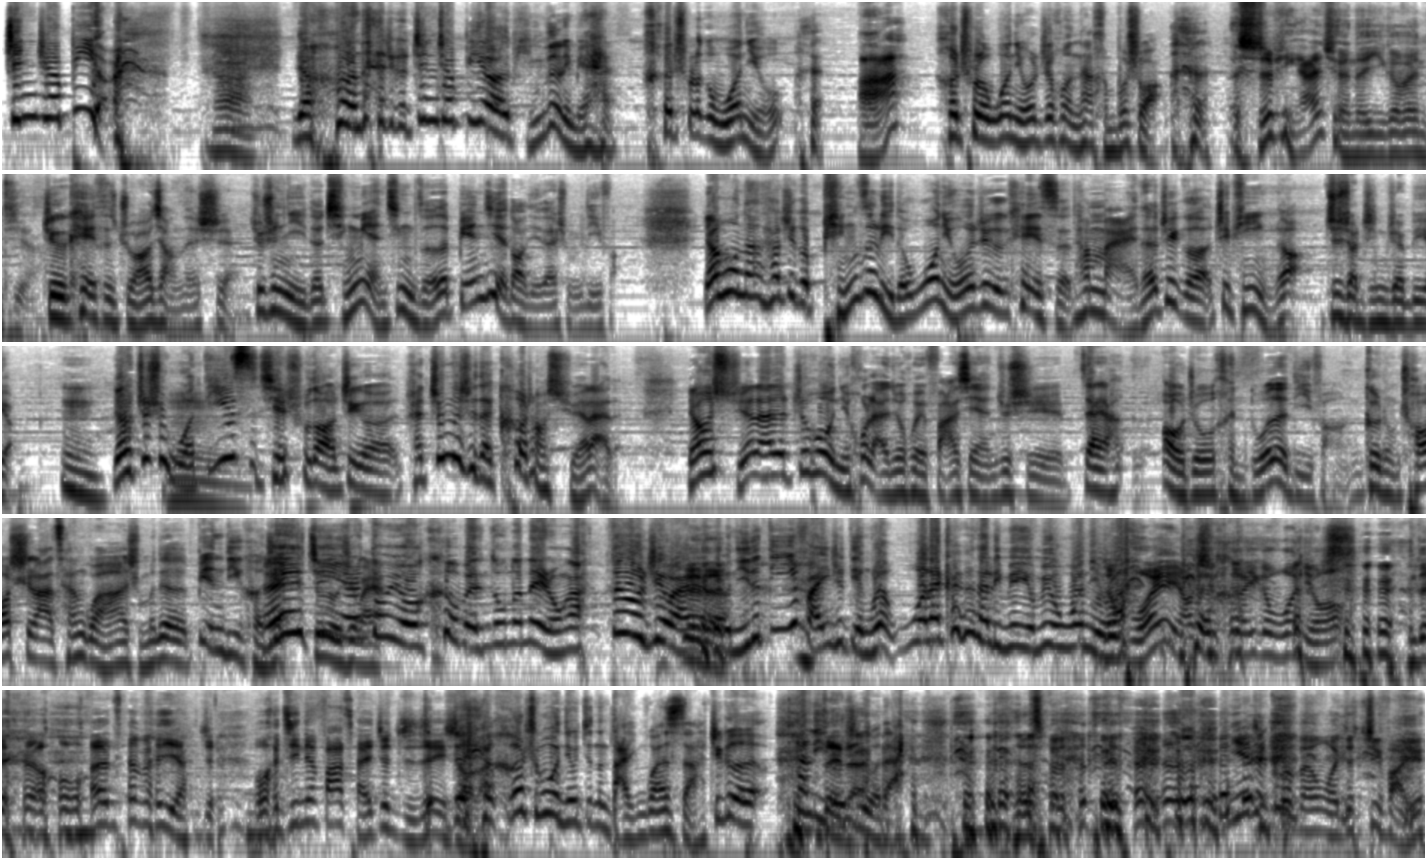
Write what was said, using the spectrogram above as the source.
ginger beer，啊，然后在这个 ginger beer 的瓶子里面喝出了个蜗牛，啊，喝出了蜗牛之后呢，他很不爽。食品安全的一个问题啊。这个 case 主要讲的是，就是你的勤勉尽责的边界到底在什么地方。然后呢，他这个瓶子里的蜗牛的这个 case，他买的这个这瓶饮料就叫 ginger beer。嗯，然后这是我第一次接触到这个，还真的是在课上学来的。然后学来了之后，你后来就会发现，就是在澳洲很多的地方，各种超市啦、餐馆啊什么的遍地可见，哎，都有这玩意儿，竟然都有课本中的内容啊！都有这玩意儿。你的第一反应是点过来，我来看看它里面有没有蜗牛啊。我也要去喝一个蜗牛，对，我他妈也要去，我今天发财就指这一手对，了。喝出蜗牛就能打赢官司啊，这个判例都是有的。捏着课本我就去法院。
